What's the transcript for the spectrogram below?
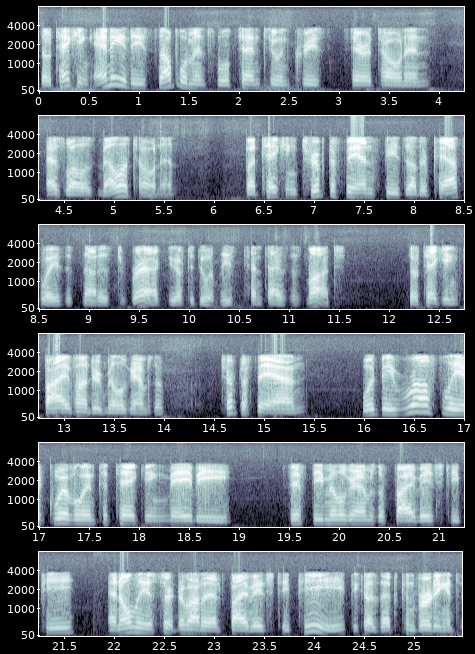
So taking any of these supplements will tend to increase serotonin as well as melatonin. But taking tryptophan feeds other pathways. It's not as direct. You have to do at least 10 times as much. So taking 500 milligrams of tryptophan would be roughly equivalent to taking maybe 50 milligrams of 5-HTP, and only a certain amount of that 5-HTP, because that's converting into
